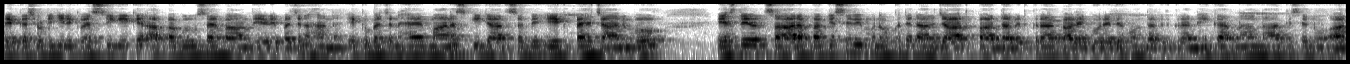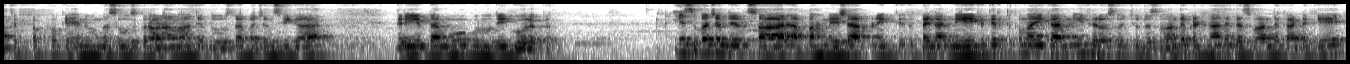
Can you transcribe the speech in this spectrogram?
ਇੱਕ ਛੋਟੀ ਜਿਹੀ ਰਿਕੁਐਸਟ ਸੀਗੀ ਕਿ ਆਪਾਂ ਗੁਰੂ ਸਾਹਿਬਾਨ ਦੇ ਜਿਹੜੇ ਬਚਨ ਹਨ, ਇੱਕ ਬਚਨ ਹੈ ਮਾਨਸ ਕੀ ਜਾਤ ਸਭੇ ਏਕ ਪਹਿਚਾਨ ਬੋ। ਇਸ ਦੇ ਅਨੁਸਾਰ ਆਪਾਂ ਕਿਸੇ ਵੀ ਮਨੁੱਖ ਦੇ ਨਾਲ ਜਾਤ ਪਾਤ ਦਾ ਵਿਤਕਰਾ, ਕਾਲੇ ਗੋਰੇ ਦੇ ਹੋਣ ਦਾ ਵਿਤਕਰਾ ਨਹੀਂ ਕਰਨਾ, ਨਾ ਕਿਸੇ ਨੂੰ ਆਰਥਿਕ ਪੱਖੋਂ ਕਿਸੇ ਨੂੰ ਮਹਿਸੂਸ ਕਰਾਉਣਾ ਵਾ। ਤੇ ਦੂਸਰਾ ਬਚਨ ਸੀਗਾ, ਗਰੀਬ ਦਾ ਮੂੰਹ ਗੁਰੂ ਦੀ ਗੋਲਕ। ਇਸ ਵਚਨ ਦੇ ਅਨੁਸਾਰ ਆਪਾਂ ਹਮੇਸ਼ਾ ਆਪਣੇ ਪਹਿਲਾਂ ਨੇਕ ਕਿਰਤ ਕਮਾਈ ਕਰਨੀ, ਫਿਰ ਉਸ ਵਿੱਚੋਂ ਦਸਵੰਧ ਕੱਢਣਾ ਤੇ ਦਸਵੰਧ ਕੱਢ ਕੇ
